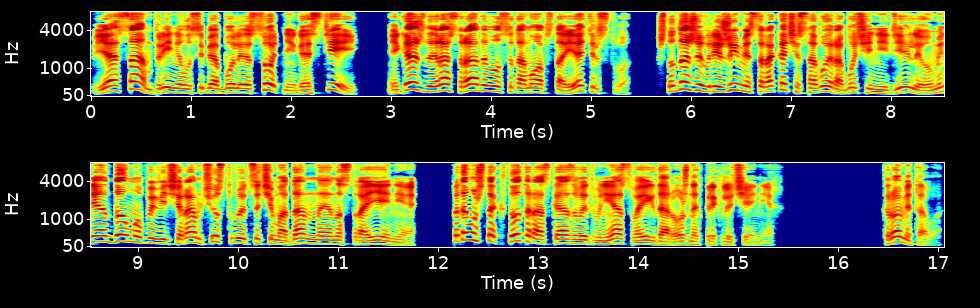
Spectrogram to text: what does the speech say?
Я сам принял у себя более сотни гостей и каждый раз радовался тому обстоятельству, что даже в режиме 40-часовой рабочей недели у меня дома по вечерам чувствуется чемоданное настроение, потому что кто-то рассказывает мне о своих дорожных приключениях. Кроме того,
